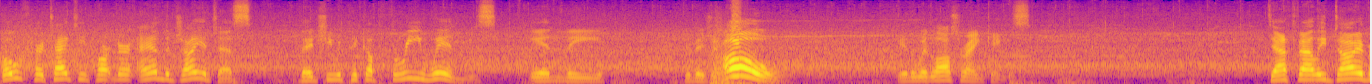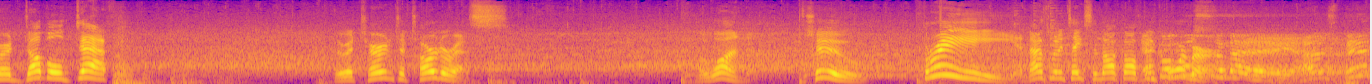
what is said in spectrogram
both her tag team partner and the Giantess, then she would pick up three wins in the division. Oh! In the win-loss rankings. Death Valley Driver, double death. The return to Tartarus. The one, two, three. And that's what it takes to knock off the former. has been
